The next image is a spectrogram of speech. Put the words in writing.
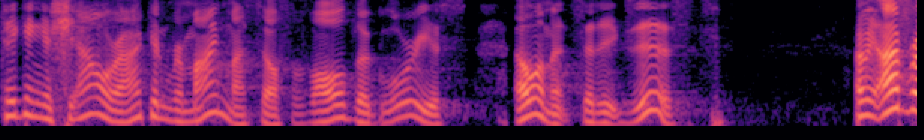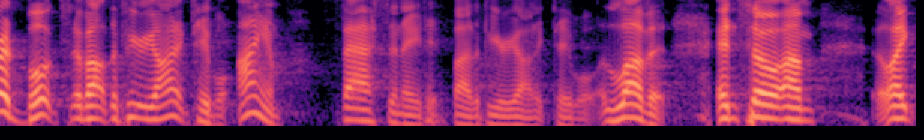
taking a shower, I can remind myself of all the glorious elements that exist. I mean, I've read books about the periodic table. I am fascinated by the periodic table. Love it. And so, um, like,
